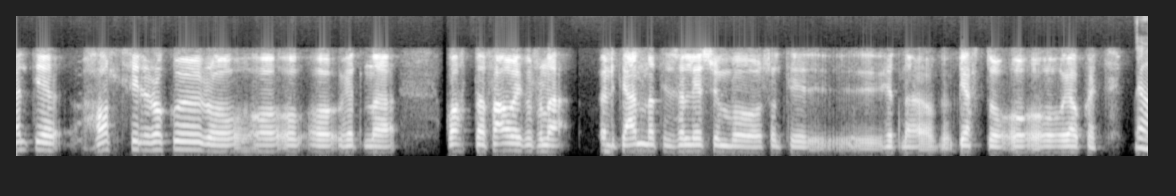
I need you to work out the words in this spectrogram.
held ég holdt fyrir okkur og, og, og, og hérna, gott að fá eitthvað svona ölliti annað til þess að lesum og svolítið hérna, bjart og jákvæmt. Já.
